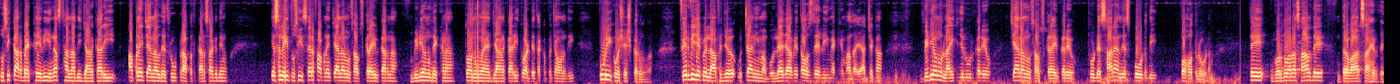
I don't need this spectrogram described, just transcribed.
ਤੁਸੀਂ ਘਰ ਬੈਠੇ ਵੀ ਇਹਨਾਂ ਸਥਾਨਾਂ ਦੀ ਜਾਣਕਾਰੀ ਆਪਣੇ ਚੈਨਲ ਦੇ ਥਰੂ ਪ੍ਰਾਪਤ ਕਰ ਸਕਦੇ ਹੋ। ਇਸ ਲਈ ਤੁਸੀਂ ਸਿਰਫ ਆਪਣੇ ਚੈਨਲ ਨੂੰ ਸਬਸਕ੍ਰਾਈਬ ਕਰਨਾ ਵੀਡੀਓ ਨੂੰ ਦੇਖਣਾ, ਤੁਹਾਨੂੰ ਮੈਂ ਜਾਣਕਾਰੀ ਤੁਹਾਡੇ ਤੱਕ ਪਹੁੰਚਾਉਣ ਦੀ ਪੂਰੀ ਕੋਸ਼ਿਸ਼ ਕਰੂੰਗਾ। ਫਿਰ ਵੀ ਜੇ ਕੋਈ ਲਫ਼ਜ਼ ਉੱਚਾ ਨੀਵਾਂ ਬੋਲਿਆ ਜਾਵੇ ਤਾਂ ਉਸ ਦੇ ਲਈ ਮੈਂ ਖਿਮਾ ਦਾ ਯਾਚਕ ਹਾਂ। ਵੀਡੀਓ ਨੂੰ ਲਾਈਕ ਜ਼ਰੂਰ ਕਰਿਓ, ਚੈਨਲ ਨੂੰ ਸਬਸਕ੍ਰਾਈਬ ਕਰਿਓ, ਤੁਹਾਡੇ ਸਾਰਿਆਂ ਦੇ ਸਪੋਰਟ ਦੀ ਬਹੁਤ ਲੋੜ ਆ। ਤੇ ਗੁਰਦੁਆਰਾ ਸਾਹਿਬ ਦੇ ਦਰਬਾਰ ਸਾਹਿਬ ਦੇ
